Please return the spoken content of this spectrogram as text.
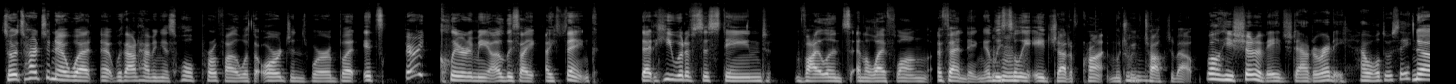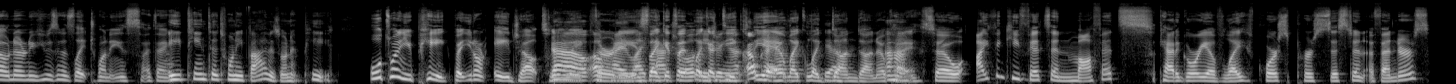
So it's hard to know what, uh, without having his whole profile, what the origins were, but it's very clear to me, at least I, I think, that he would have sustained violence and a lifelong offending, at least till he aged out of crime, which we've talked about. Well, he should have aged out already. How old was he? No, no, no, he was in his late 20s, I think. 18 to 25 is when it peaks. Well, it's when you peak, but you don't age out your Oh, late okay, thirties. like it's a, like a dec- Okay. yeah, like like Yeah. done done. Okay, Uh-huh. so I think he fits in Moffitt's category of life course persistent offenders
